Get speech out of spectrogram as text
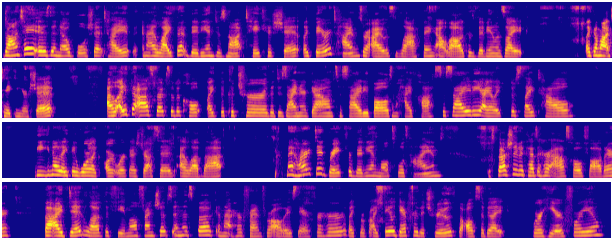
Dante is the no bullshit type. And I like that Vivian does not take his shit. Like there were times where I was laughing out loud because Vivian was like, like, I'm not taking your shit. I like the aspects of the cult, like the couture, the designer gowns, society balls, and high class society. I like just liked how, you know, like they wore like artwork as dresses. I love that. My heart did break for Vivian multiple times especially because of her asshole father. But I did love the female friendships in this book and that her friends were always there for her. Like we're like they'll give her the truth, but also be like, we're here for you.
